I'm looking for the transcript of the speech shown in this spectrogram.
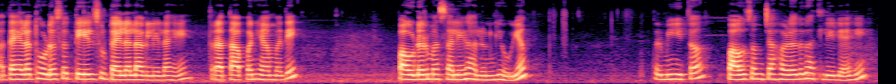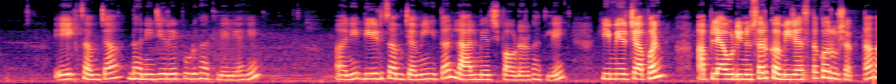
आता ह्याला थोडंसं तेल सुटायला लागलेलं आहे. तर आता आपण ह्यामध्ये पावडर मसाले घालून घेऊया. तर मी इथं पाव चमचा हळद घातलेली आहे. एक चमचा धने जिरे पूड घातलेली आहे. आणि दीड चमचा मी इथं लाल मिरची पावडर घातली. ही मिरची आपण आपल्या आवडीनुसार कमी जास्त करू शकता.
